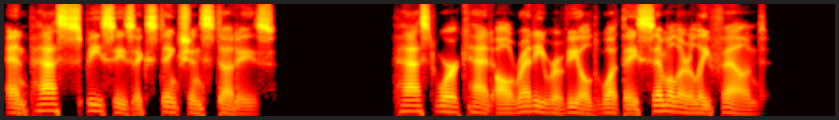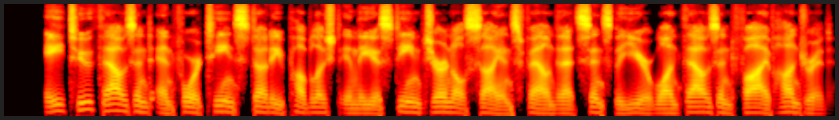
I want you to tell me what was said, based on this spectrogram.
And past species extinction studies. Past work had already revealed what they similarly found. A 2014 study published in the esteemed journal Science found that since the year 1500,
